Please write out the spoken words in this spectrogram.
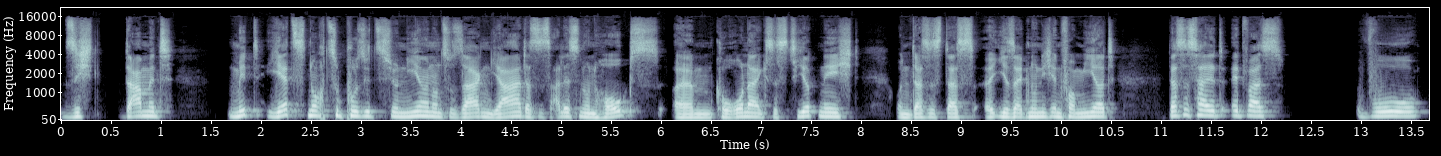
sich damit mit jetzt noch zu positionieren und zu sagen, ja, das ist alles nur ein Hoax, ähm, Corona existiert nicht und das ist das, äh, ihr seid nur nicht informiert, das ist halt etwas, wo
